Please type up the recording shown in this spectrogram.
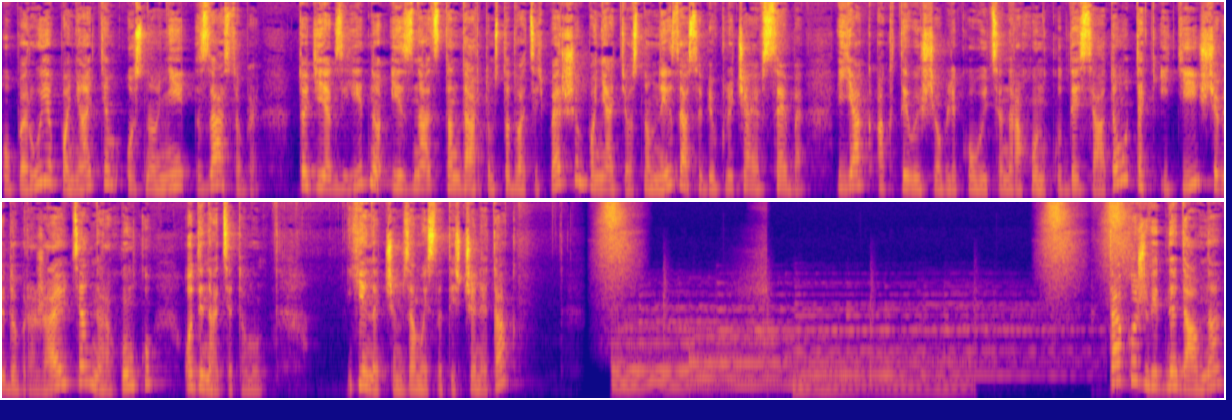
оперує поняттям основні засоби тоді як згідно із стандартом 121 поняття основних засобів включає в себе як активи, що обліковуються на рахунку 10, так і ті, що відображаються на рахунку 11. Є над чим замислити ще не так? Також віднедавна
